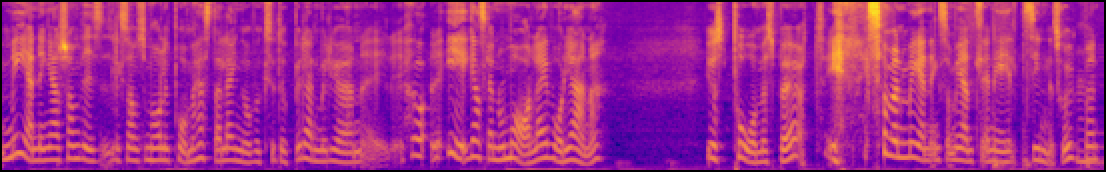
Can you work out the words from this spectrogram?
Meningar som vi liksom, som har hållit på med hästar länge och vuxit upp i den miljön eh, är ganska normala i vår hjärna. Just på med spöet är liksom en mening som egentligen är helt sinnessjuk Mm. men,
